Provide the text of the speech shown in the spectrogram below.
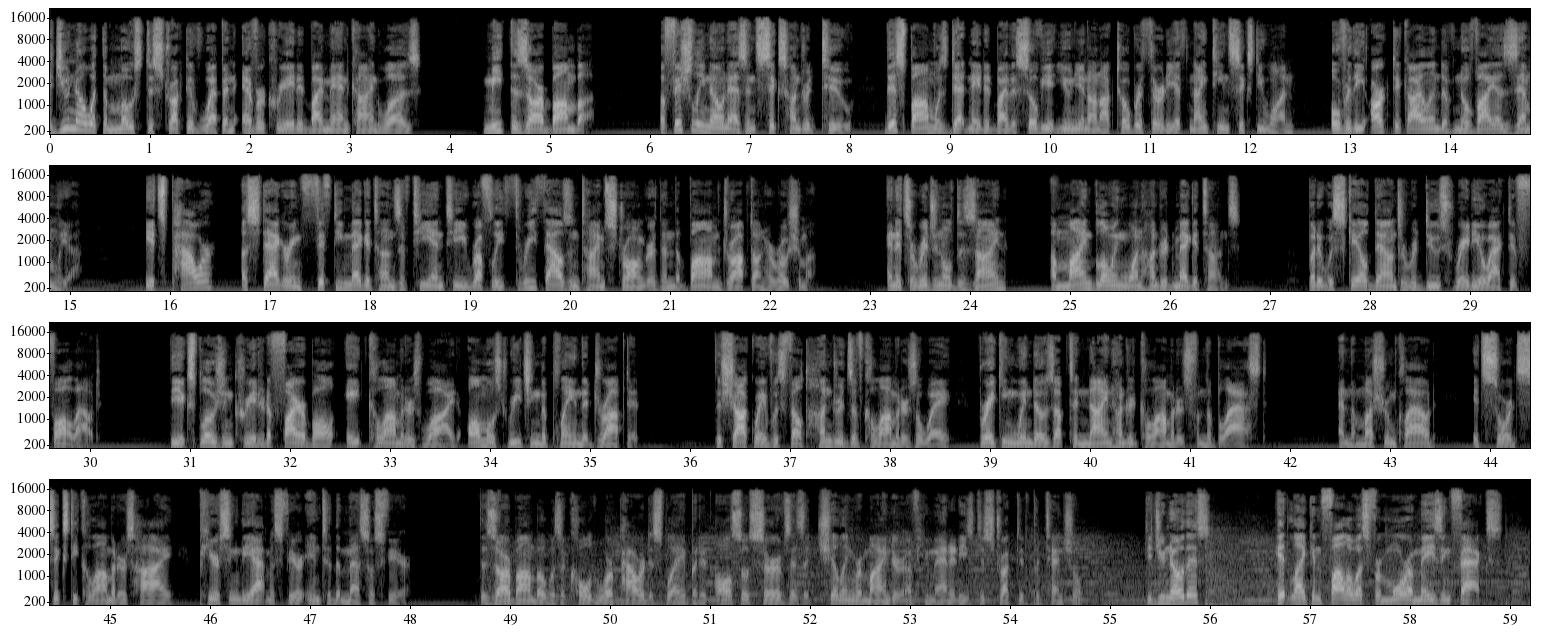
Did you know what the most destructive weapon ever created by mankind was? Meet the Tsar Bomba. Officially known as AN602, this bomb was detonated by the Soviet Union on October 30, 1961, over the Arctic island of Novaya Zemlya. Its power? A staggering 50 megatons of TNT roughly 3,000 times stronger than the bomb dropped on Hiroshima. And its original design? A mind-blowing 100 megatons. But it was scaled down to reduce radioactive fallout. The explosion created a fireball 8 kilometers wide, almost reaching the plane that dropped it. The shockwave was felt hundreds of kilometers away, breaking windows up to 900 kilometers from the blast. And the mushroom cloud? It soared 60 kilometers high, piercing the atmosphere into the mesosphere. The Tsar Bomba was a Cold War power display but it also serves as a chilling reminder of humanity's destructive potential. Did you know this? Hit like and follow us for more amazing facts.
